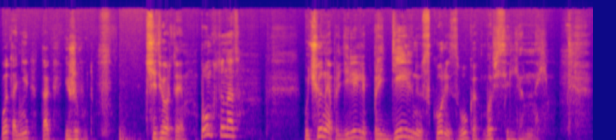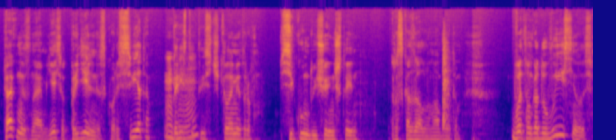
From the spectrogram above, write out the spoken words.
вот они так и живут. Четвертый пункт у нас. Ученые определили предельную скорость звука во Вселенной. Как мы знаем, есть вот предельная скорость света, 300 тысяч километров в секунду, еще Эйнштейн рассказал нам об этом. В этом году выяснилось,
